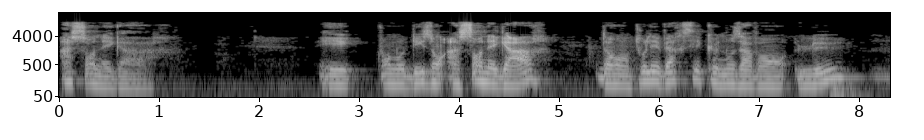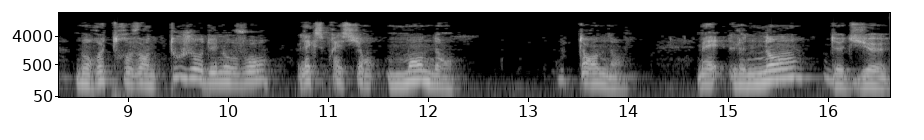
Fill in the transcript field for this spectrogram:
à son égard. Et quand nous disons à son égard, dans tous les versets que nous avons lus, nous retrouvons toujours de nouveau l'expression mon nom ou ton nom, mais le nom de Dieu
